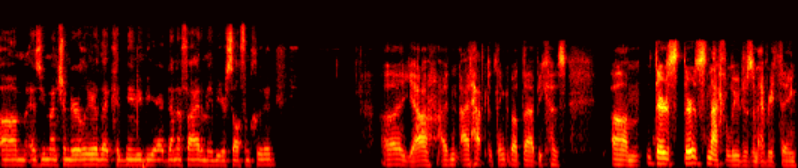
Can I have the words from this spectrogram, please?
um, as you mentioned earlier, that could maybe be identified and maybe yourself included? Uh, yeah, I'd, I'd have to think about that because um, there's there's natural leaders in everything,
